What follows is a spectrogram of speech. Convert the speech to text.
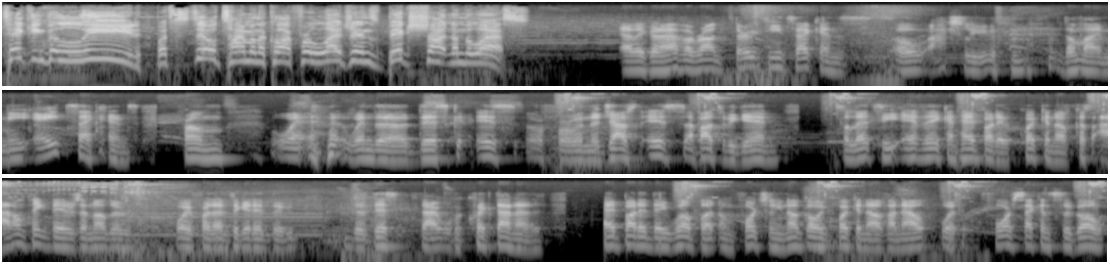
taking the lead, but still time on the clock for Legends. Big shot nonetheless. Yeah, they're gonna have around 13 seconds. Oh, actually, don't mind me, 8 seconds from when when the disc is, or for when the joust is about to begin. So let's see if they can headbutt it quick enough, because I don't think there's another way for them to get it the, the disc that will quick down and headbutt it they will, but unfortunately not going quick enough. And now with 4 seconds to go,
